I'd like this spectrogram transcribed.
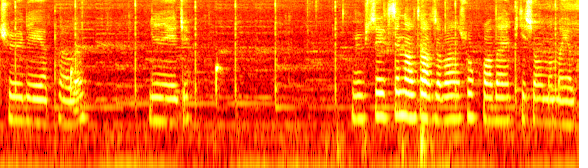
Şöyle yapalım. Dinleyici. Yüksek 86 alacağım. Bana çok fazla etkisi olmamayalım.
